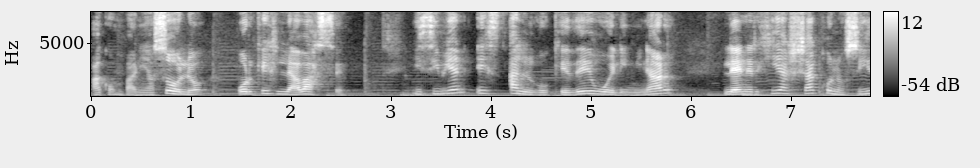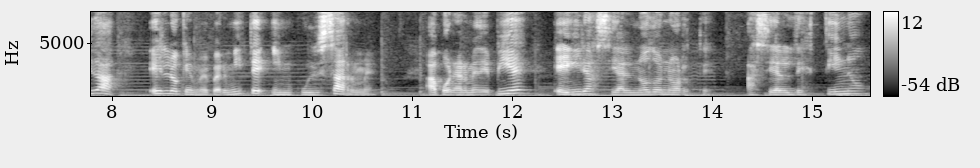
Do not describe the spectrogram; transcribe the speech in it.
acompaña solo, porque es la base. Y si bien es algo que debo eliminar, la energía ya conocida es lo que me permite impulsarme a ponerme de pie e ir hacia el nodo norte, hacia el destino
